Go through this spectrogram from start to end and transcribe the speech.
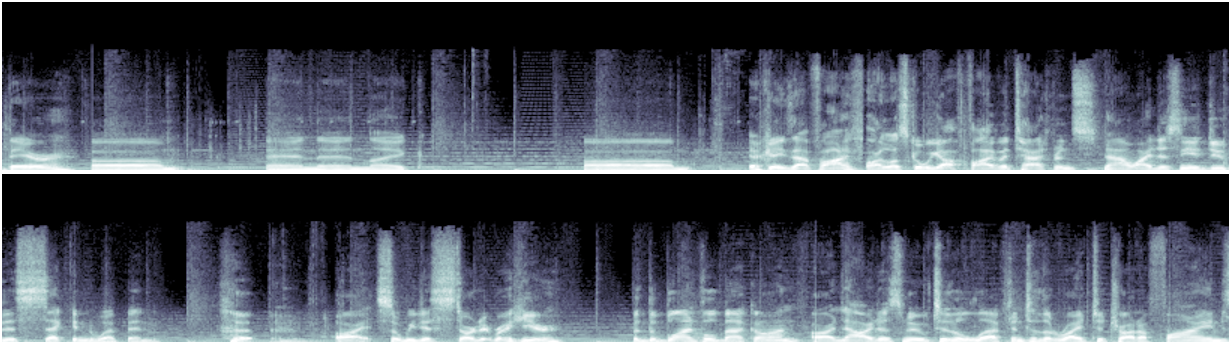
there. Um, and then like, um, Okay, is that five? All right, let's go. We got five attachments. Now I just need to do this second weapon. All right, so we just start it right here. Put the blindfold back on. All right, now I just move to the left and to the right to try to find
